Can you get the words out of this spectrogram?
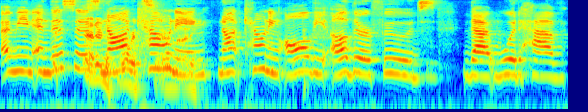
I mean, and this is not counting ceremony. not counting all the other foods that would have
